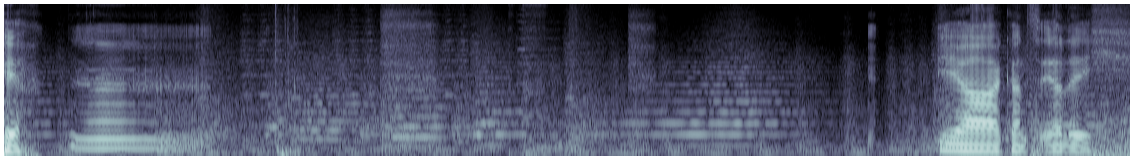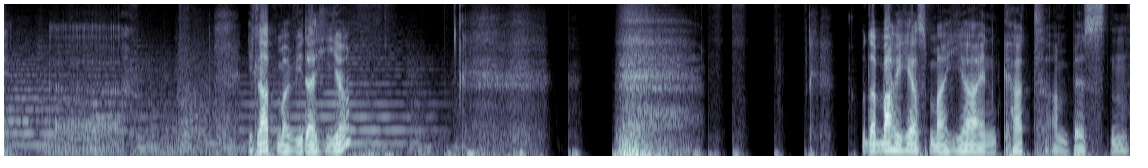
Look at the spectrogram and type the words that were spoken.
That Ganz ehrlich. Äh, ich lade mal wieder hier. Und dann mache ich erstmal hier einen Cut am besten.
